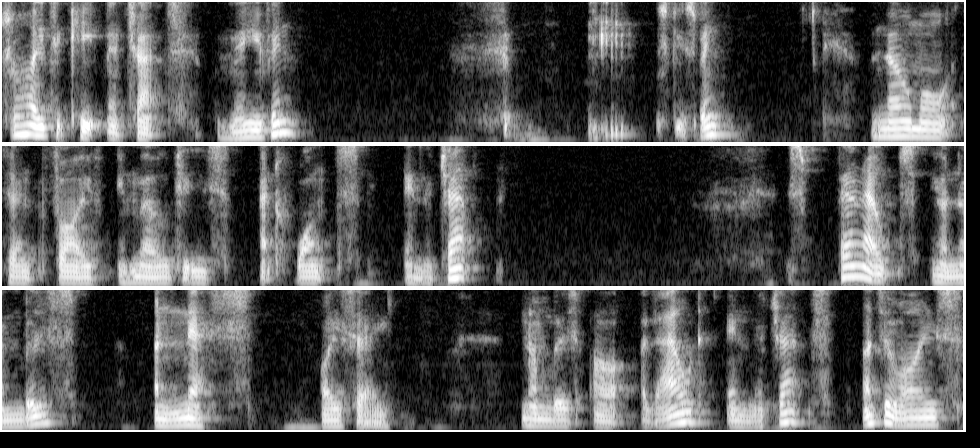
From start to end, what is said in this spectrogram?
Try to keep the chat moving. Excuse me no more than five emojis at once in the chat. Spell out your numbers unless I say numbers are allowed in the chat. Otherwise,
